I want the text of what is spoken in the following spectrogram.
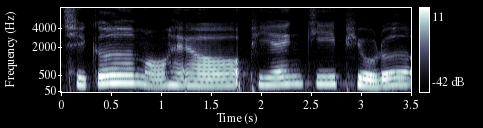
지금 뭐 해요? 비행기 표를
